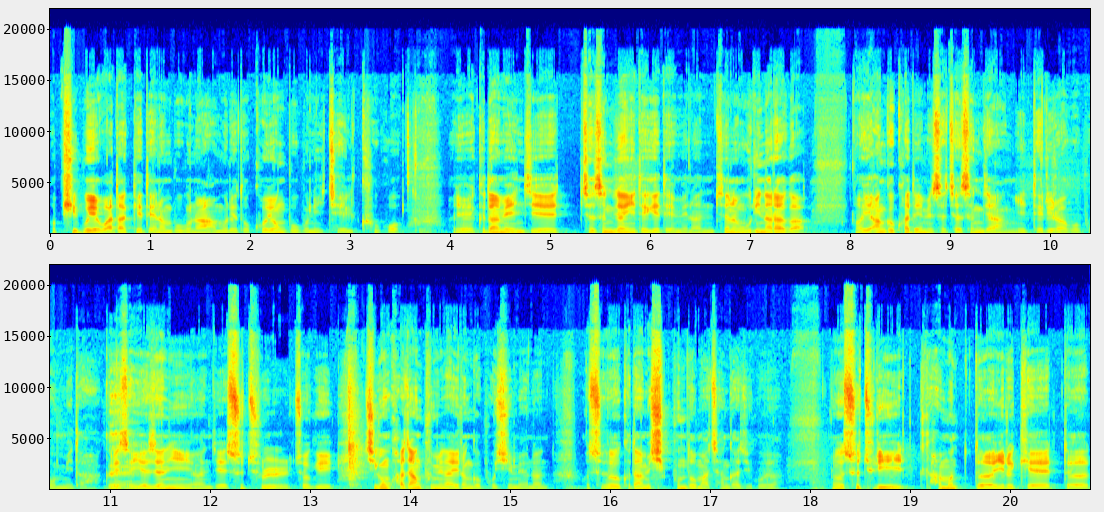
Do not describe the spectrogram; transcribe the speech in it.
어, 피부에 와닿게 되는 부분은 아무래도 고용 부분이 제일 크고, 예, 그다음에 이제 저성장이 되게 되면은 저는 우리나라가 어, 양극화되면서 저성장이 되리라고 봅니다. 그래서 네. 여전히 이제 수출 쪽이 지금 화장품이나 이런 거 보시면은 수- 어, 그다음에 식품도 마찬가지고요. 어, 수출이 한번 또 이렇게 또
